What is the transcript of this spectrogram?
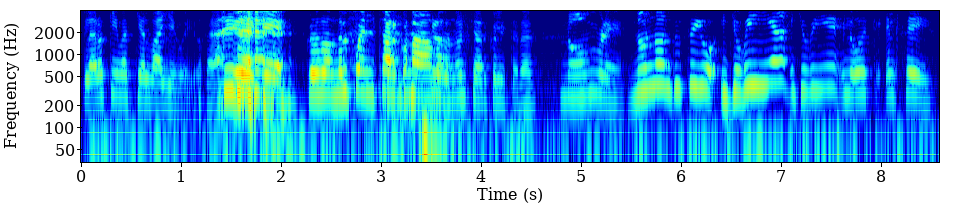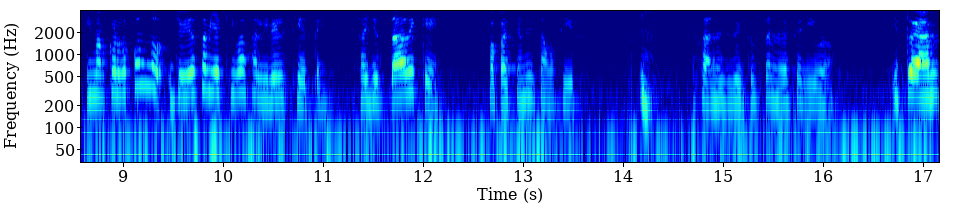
Claro que iba aquí al valle, güey, o sea. Sí, de que cruzando el puente, el charco nada Cruzando más. el charco, literal. No, hombre. No, no, entonces te digo, y yo veía, y yo veía, y luego de que el 6, y me acuerdo cuando yo ya sabía que iba a salir el 7. O sea, yo estaba de que, papá, es que necesitamos ir. O sea, necesito tener ese libro. Y todavía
